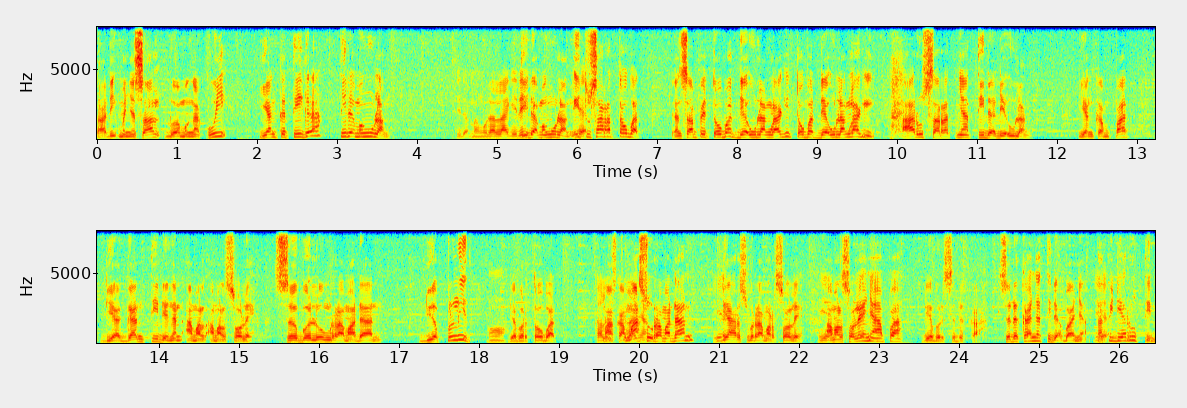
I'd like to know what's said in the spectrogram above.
Tadi menyesal, dua mengakui. Yang ketiga tidak mengulang. Tidak mengulang lagi. Dik. Tidak mengulang. Iya. Itu syarat tobat. Dan sampai tobat dia ulang lagi, tobat dia ulang lagi. Harus syaratnya tidak dia ulang. Yang keempat, dia ganti dengan amal-amal soleh. Sebelum Ramadan, dia pelit, Oh. dia bertobat. Kalau Maka masuk Ramadan, Iya. dia harus beramal soleh. Iya. Amal solehnya apa? Dia bersedekah. Sedekahnya tidak banyak, Iya. tapi dia rutin.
